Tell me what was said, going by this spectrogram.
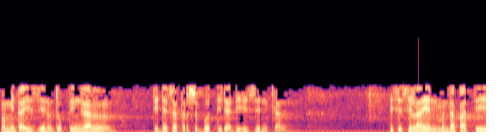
Meminta izin untuk tinggal di desa tersebut tidak diizinkan. Di sisi lain mendapati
